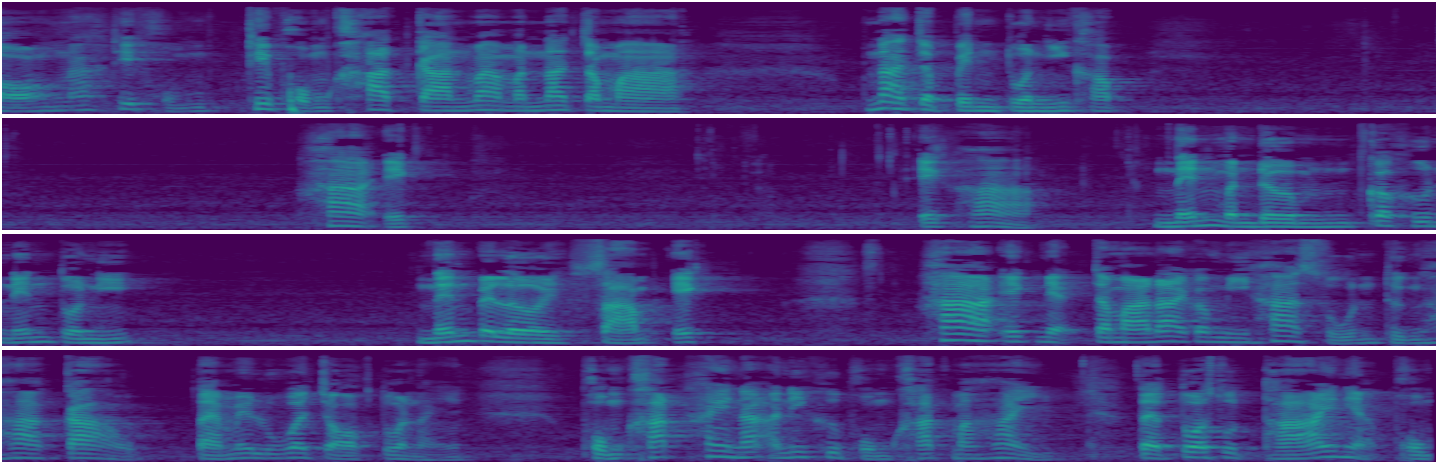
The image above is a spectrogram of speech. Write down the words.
สองนะ ที่ผมที่ผมคาดการณ์ว่ามันน่าจะมา น่าจะเป็นตัวนี้ครับ 5x x 5เน้นเหมือนเดิมก็คือเน้นตัวนี้ เน้นไปเลย 3x 5x เนี่ยจะมาได้ก็มี 50 ถึง 59 แต่ไม่รู้ว่าจะออกตัวไหน ผมคัดให้นะ อันนี้คือผมคัดมาให้ แต่ตัวสุดท้ายเนี่ย ผม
